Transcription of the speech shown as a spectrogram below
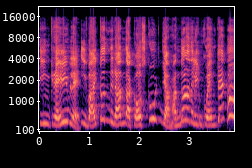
¡Increíble! ¿Ibai condenando a Coscu? ¿Llamándolo delincuente? ¡Oh!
